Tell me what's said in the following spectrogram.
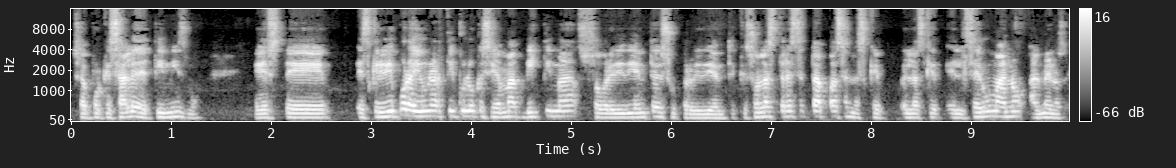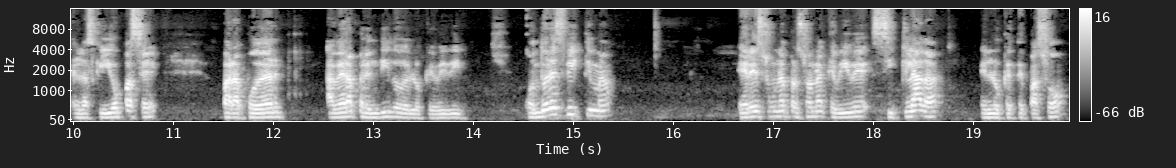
o sea, porque sale de ti mismo. Este, escribí por ahí un artículo que se llama Víctima, Sobreviviente, Superviviente, que son las tres etapas en las que, en las que el ser humano, al menos en las que yo pasé, para poder haber aprendido de lo que viví. Cuando eres víctima, eres una persona que vive ciclada en lo que te pasó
